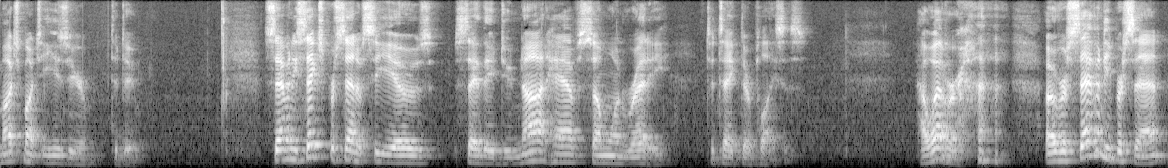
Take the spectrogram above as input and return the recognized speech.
Much, much easier to do. 76% of CEOs say they do not have someone ready to take their places. However, over 70%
